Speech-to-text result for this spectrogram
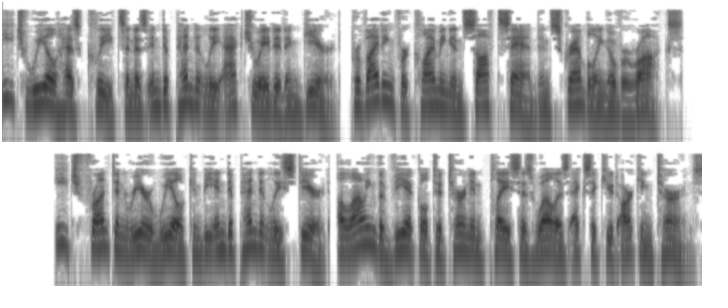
Each wheel has cleats and is independently actuated and geared, providing for climbing in soft sand and scrambling over rocks. Each front and rear wheel can be independently steered, allowing the vehicle to turn in place as well as execute arcing turns.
